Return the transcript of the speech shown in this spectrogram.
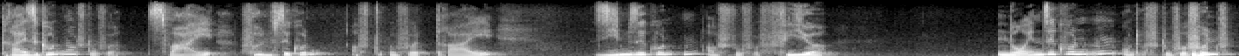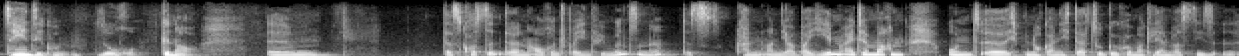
3 Sekunden auf Stufe 2, 5 Sekunden auf Stufe 3, 7 Sekunden, auf Stufe 4 9 Sekunden und auf Stufe 5 10 Sekunden. So rum, genau. Ähm, das kostet dann auch entsprechend viel Münzen, ne? Das kann man ja bei jedem Item machen. Und äh, ich bin noch gar nicht dazu gekommen, erklären, was diese, äh,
